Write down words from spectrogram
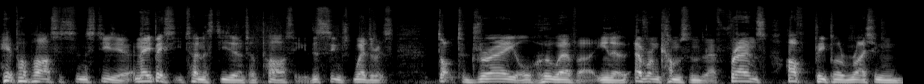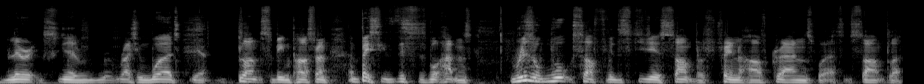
hip hop artists in the studio, and they basically turn the studio into a party. This seems whether it's Dr. Dre or whoever, you know, everyone comes from their friends. Half people are writing lyrics, you know, writing words. Yeah. Blunts are being passed around, and basically this is what happens. RZA walks off with the studio sampler, three and a half grand's worth of sampler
